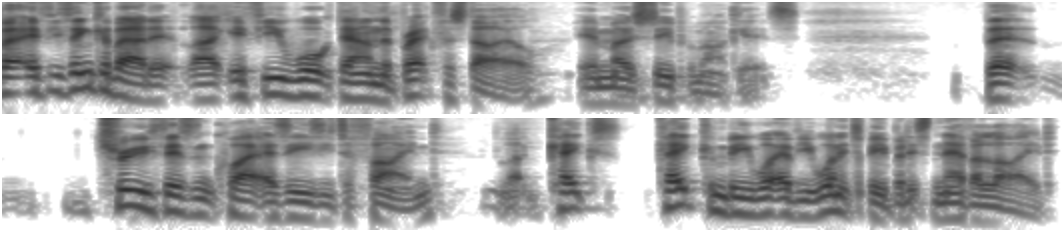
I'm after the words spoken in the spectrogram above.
But if you think about it, like if you walk down the breakfast aisle in most supermarkets, the truth isn't quite as easy to find. Like cakes, cake can be whatever you want it to be, but it's never lied.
